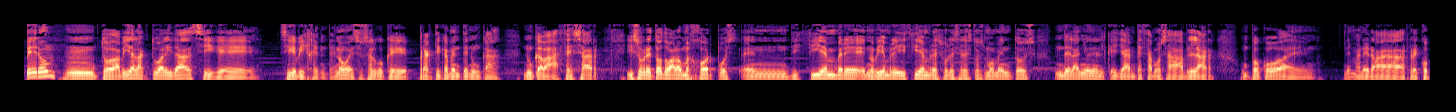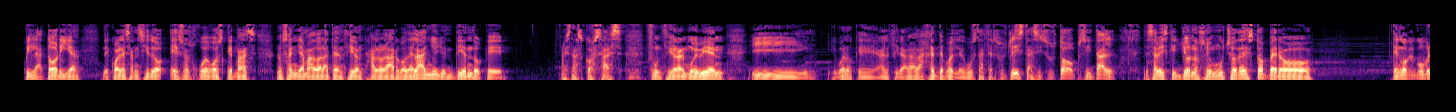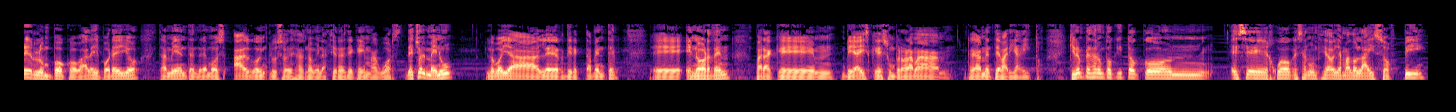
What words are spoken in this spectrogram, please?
Pero mm, todavía la actualidad sigue sigue vigente, ¿no? Eso es algo que prácticamente nunca, nunca va a cesar. Y sobre todo, a lo mejor, pues en diciembre, en noviembre y diciembre suele ser estos momentos del año en el que ya empezamos a hablar un poco eh, de manera recopilatoria de cuáles han sido esos juegos que más nos han llamado la atención a lo largo del año. Yo entiendo que estas cosas funcionan muy bien y, y, bueno, que al final a la gente pues le gusta hacer sus listas y sus tops y tal. Ya sabéis que yo no soy mucho de esto, pero tengo que cubrirlo un poco, ¿vale? Y por ello también tendremos algo incluso de esas nominaciones de Game Awards. De hecho, el menú lo voy a leer directamente eh, en orden para que mm, veáis que es un programa realmente variadito. Quiero empezar un poquito con ese juego que se ha anunciado llamado Lies of P,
